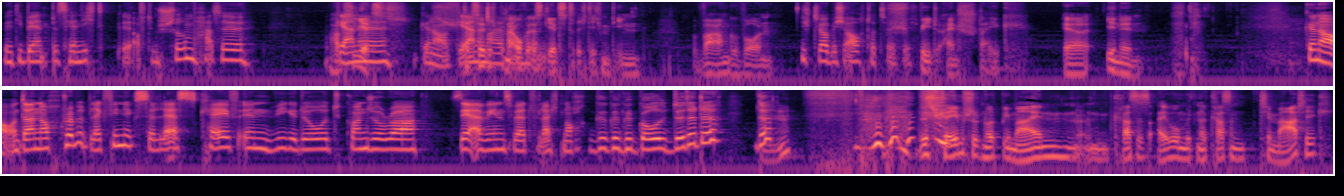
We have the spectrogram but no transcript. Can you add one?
Wer die Band bisher nicht äh, auf dem Schirm hatte, hab's Gerne, jetzt. genau, ich, gerne tatsächlich mal bin auch erst jetzt richtig mit ihnen warm geworden. ich glaube ich auch tatsächlich. Späteinsteig erinnern. Genau, und dann noch Crippled Black Phoenix, Celeste, Cave in, Vigedot, Conjurer, sehr erwähnenswert vielleicht noch Gold -D. This Fame Should Not Be Mine, ein krasses Album mit einer krassen Thematik.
